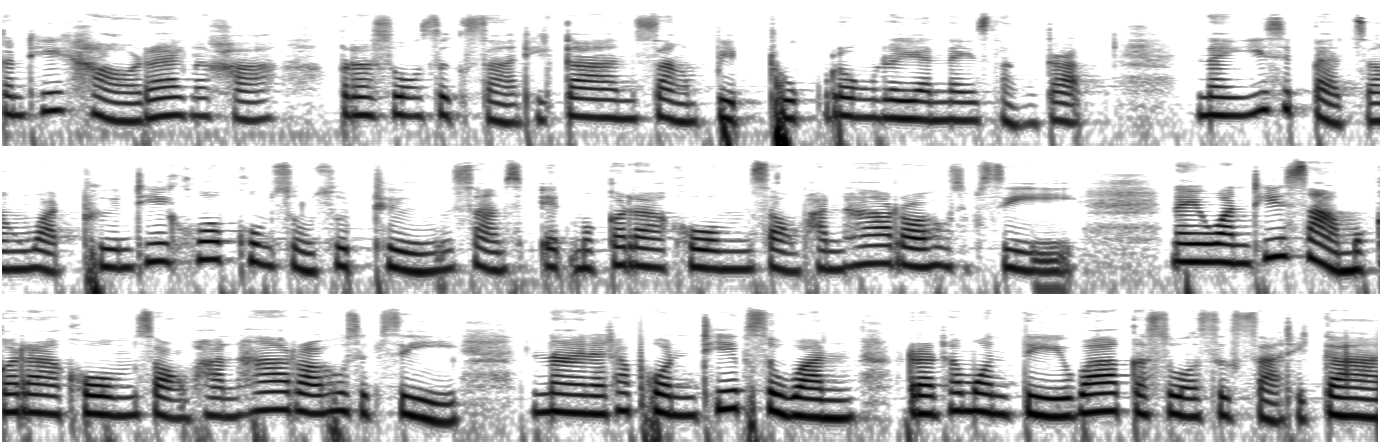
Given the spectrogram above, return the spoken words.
กันที่ข่าวแรกนะคะ กระทรวงศึกษาธิการสั่งปิดทุกโรงเรียนในสังกัด ใน 28 จังหวัดพื้นที่ควบคุมสูงสุดถึง 31 มกราคม 2564 ในวันที่ 3 มกราคม 2564 นายนัทพลทิพสุวรรณ รัฐมนตรีว่ากระทรวงศึกษาธิการ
